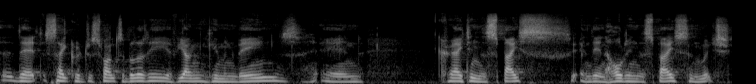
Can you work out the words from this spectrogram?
that sacred responsibility of young human beings and creating the space and then holding the space in which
